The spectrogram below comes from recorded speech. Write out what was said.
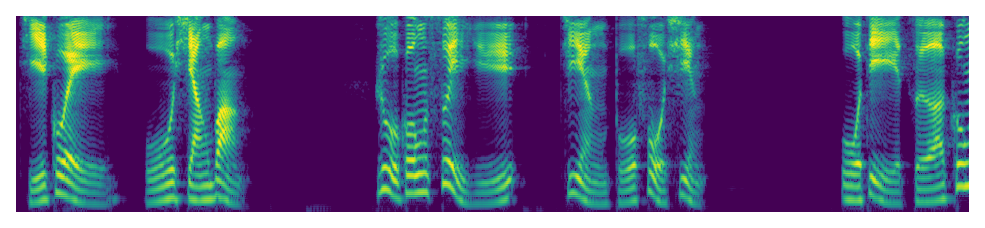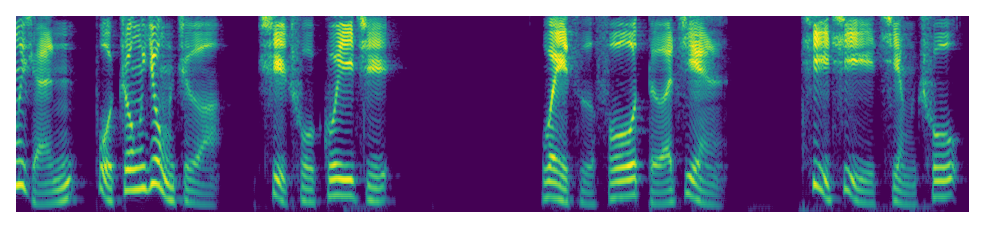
即贵无相忘。”入宫岁余，竟不复姓。武帝则宫人不中用者，斥出归之。卫子夫得见，涕泣请出，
